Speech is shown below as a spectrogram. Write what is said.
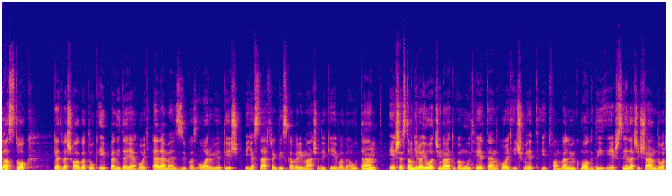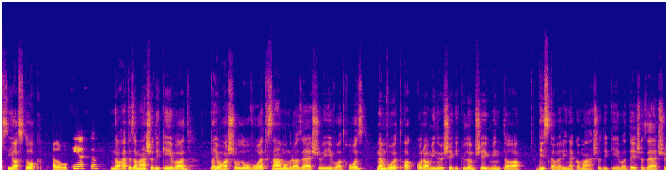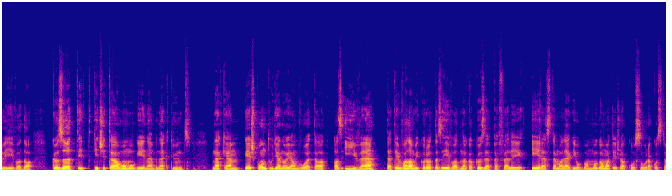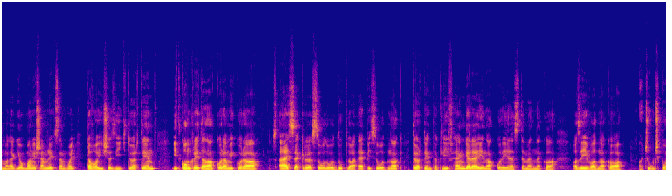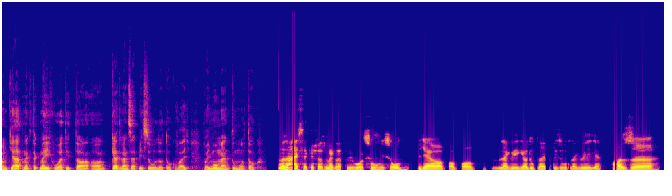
Sziasztok! Kedves hallgatók, éppen ideje, hogy elemezzük az Orville-t is, így a Star Trek Discovery második évada után, és ezt annyira jól csináltuk a múlt héten, hogy ismét itt van velünk Magdi és Szélesi Sándor. Sziasztok! Hello! Sziasztok! Na hát ez a második évad nagyon hasonló volt számomra az első évadhoz, nem volt akkora minőségi különbség, mint a Discovery-nek a második évada és az első évada között, itt kicsit a homogénebbnek tűnt nekem. És pont ugyanolyan volt a, az íve, tehát én valamikor ott az évadnak a közepe felé éreztem a legjobban magamat, és akkor szórakoztam a legjobban, és emlékszem, hogy tavaly is ez így történt. Itt konkrétan akkor, amikor a, az Isaac-ről szóló dupla epizódnak történt a cliffhangere, én akkor éreztem ennek a, az évadnak a, a csúcspontját. Nektek melyik volt itt a, a kedvenc epizódotok, vagy, vagy momentumotok? Az Isaac-es az meglepő volt szó mi szó. Ugye a, a, a legvége, a dupla epizód legvége, az,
